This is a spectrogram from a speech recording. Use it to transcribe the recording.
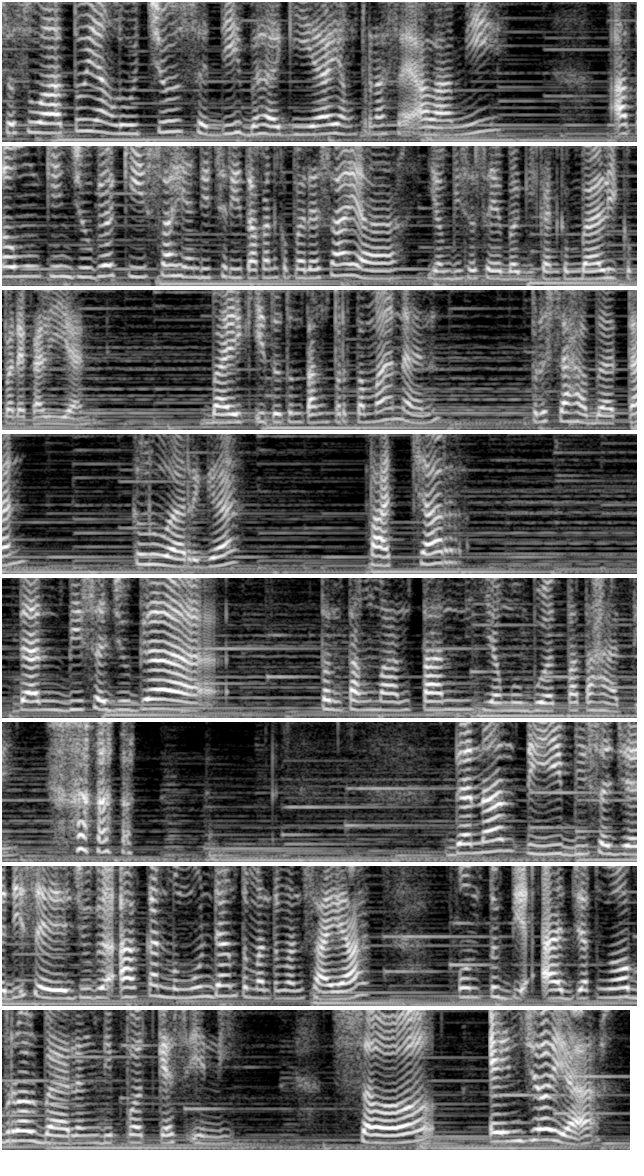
sesuatu yang lucu, sedih, bahagia yang pernah saya alami, atau mungkin juga kisah yang diceritakan kepada saya yang bisa saya bagikan kembali kepada kalian. Baik itu tentang pertemanan, persahabatan, keluarga, pacar, dan bisa juga tentang mantan yang membuat patah hati. Dan nanti bisa jadi saya juga akan mengundang teman-teman saya untuk diajak ngobrol bareng di podcast ini. So, enjoy ya!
